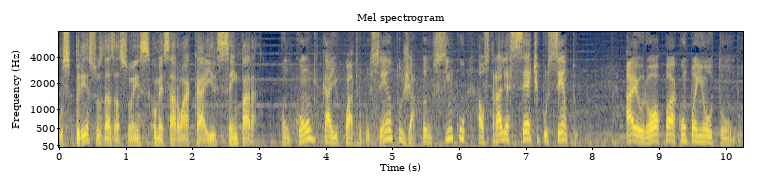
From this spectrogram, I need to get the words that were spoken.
Os preços das ações começaram a cair sem parar. Hong Kong caiu 4%, Japão 5%, Austrália 7%. A Europa acompanhou o tombo.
